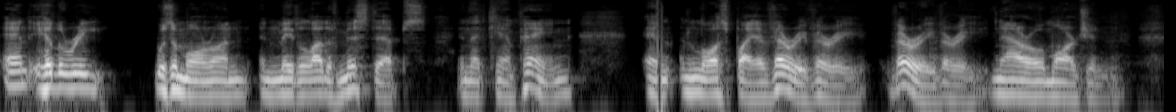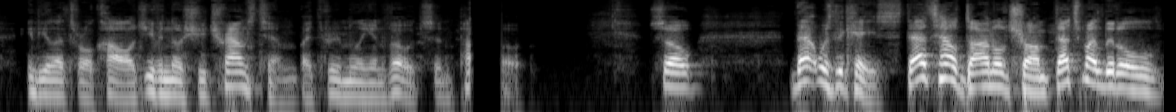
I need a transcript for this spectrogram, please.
And Hillary was a moron and made a lot of missteps in that campaign and, and lost by a very, very, very, very narrow margin in the Electoral College, even though she trounced him by 3 million votes in vote. So that was the case. That's how Donald Trump, that's my little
